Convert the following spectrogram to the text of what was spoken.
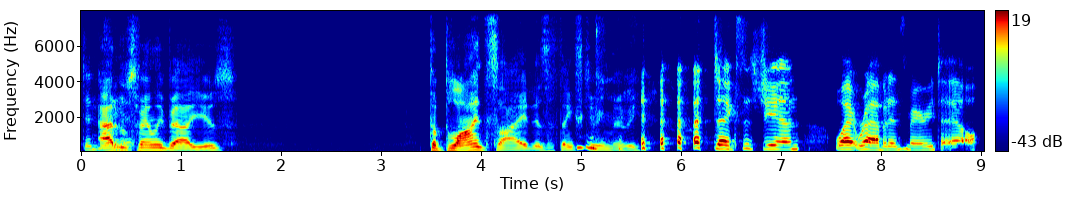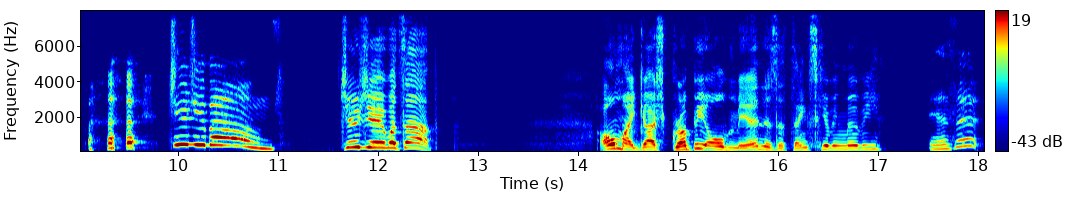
Didn't Addams. Family Values. The Blind Side is a Thanksgiving movie. Texas Jen. White Rabbit is married to Elf. Juju Bones. Juju, what's up? Oh my gosh, Grumpy Old Men is a Thanksgiving movie. Is it?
